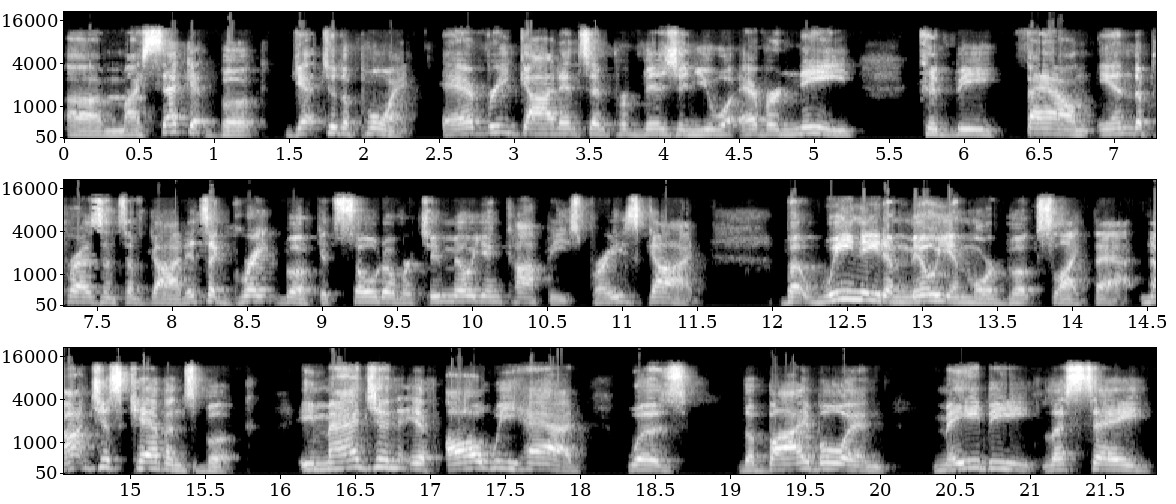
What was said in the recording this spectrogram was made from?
uh, my second book, Get to the Point. Every guidance and provision you will ever need could be found in the presence of God. It's a great book. It's sold over 2 million copies. Praise God. But we need a million more books like that, not just Kevin's book. Imagine if all we had was the Bible and maybe, let's say,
